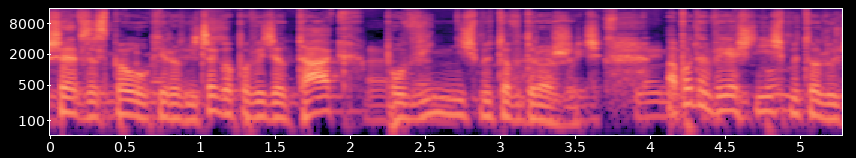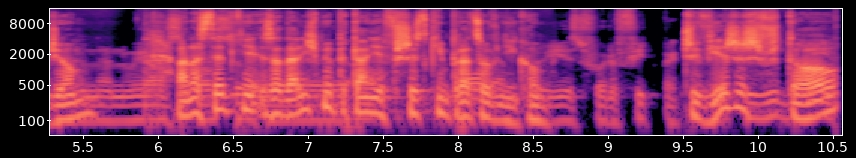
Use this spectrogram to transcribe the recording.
Szef zespołu kierowniczego powiedział tak, powinniśmy to wdrożyć. A potem wyjaśniliśmy to ludziom, a następnie zadaliśmy pytanie wszystkim pracownikom: czy wierzysz w to,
